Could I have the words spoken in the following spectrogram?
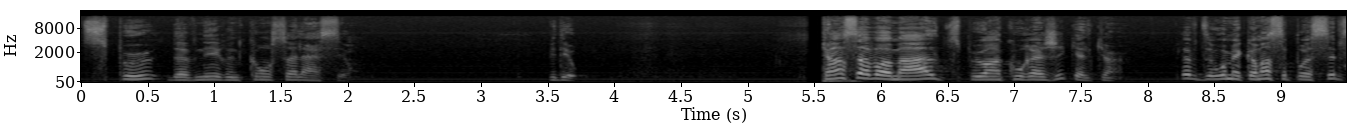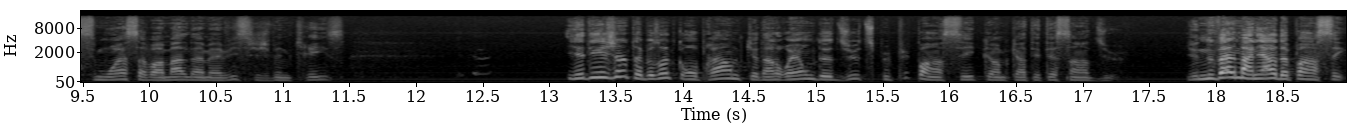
tu peux devenir une consolation. Vidéo. Quand ça va mal, tu peux encourager quelqu'un. Là, vous dites, oui, mais comment c'est possible si moi, ça va mal dans ma vie, si je vis une crise? Il y a des gens, tu as besoin de comprendre que dans le royaume de Dieu, tu ne peux plus penser comme quand tu étais sans Dieu. Il y a une nouvelle manière de penser.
